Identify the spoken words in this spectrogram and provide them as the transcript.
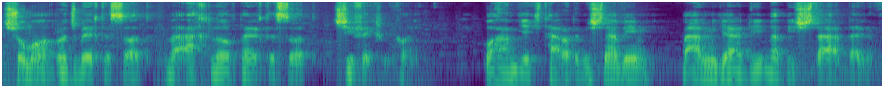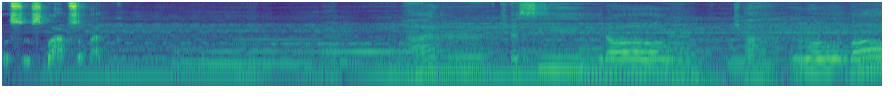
شما راجع به اقتصاد و اخلاق در اقتصاد چی فکر می‌کنید؟ با هم یک ترانه میشنویم برمیگردیم و بیشتر در این خصوص با هم صحبت می‌کنیم هر کسی را کهربایی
